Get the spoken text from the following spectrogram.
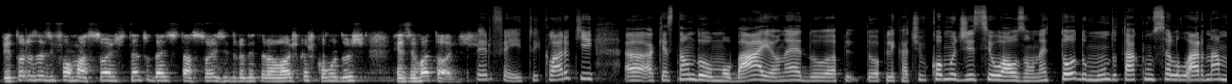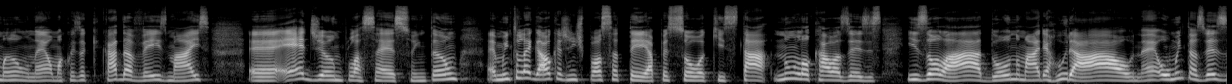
ver todas as informações, tanto das estações hidrometeorológicas como dos reservatórios. Perfeito. E claro que uh, a questão do mobile, né, do, do aplicativo, como disse o Alzon, né, todo mundo está com o celular na mão, né, uma coisa que cada vez mais é, é de amplo acesso. Então, é muito legal legal que a gente possa ter a pessoa que está num local, às vezes, isolado ou numa área rural, né? Ou muitas vezes,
